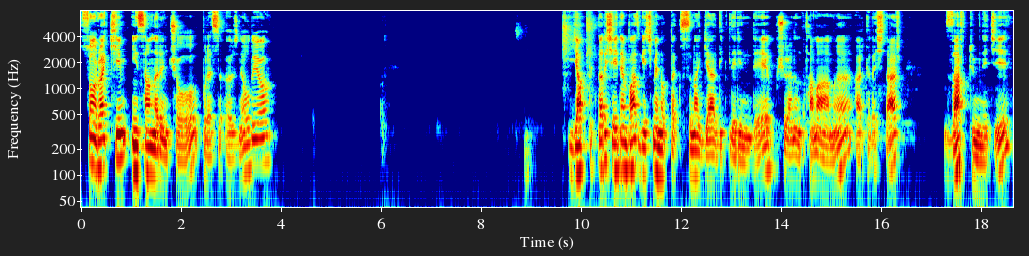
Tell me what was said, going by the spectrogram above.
Sonra kim insanların çoğu burası özne oluyor. Yaptıkları şeyden vazgeçme noktasına geldiklerinde şuranın tamamı arkadaşlar zarf tümleci.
